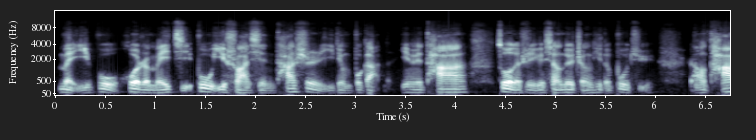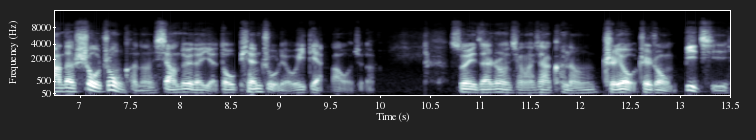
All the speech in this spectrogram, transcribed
每一部或者每几部一刷新，它是一定不敢的，因为它做的是一个相对整体的布局，然后它的受众可能相对的也都偏主流一点吧，我觉得。所以在这种情况下，可能只有这种 B 级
